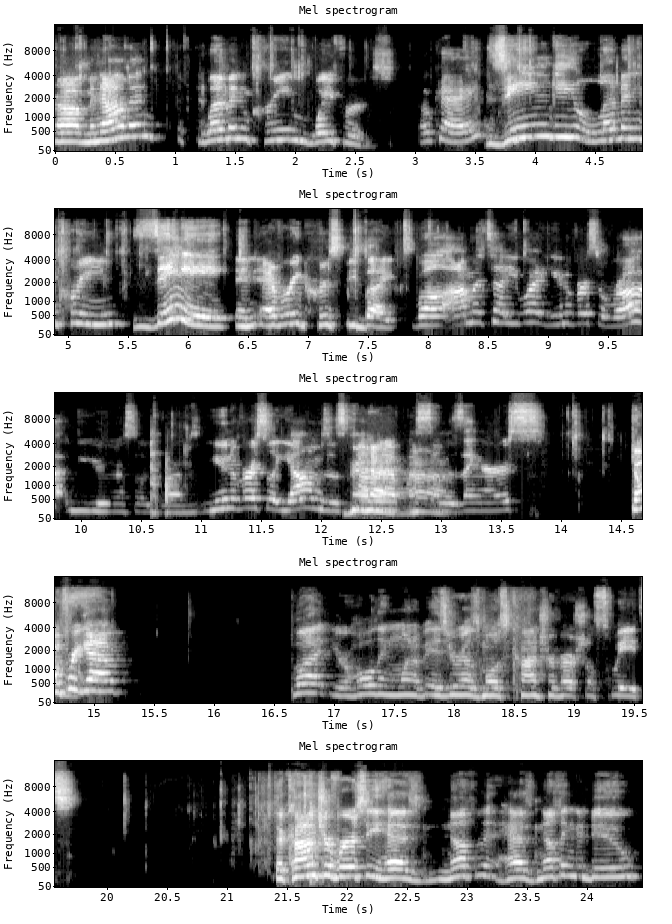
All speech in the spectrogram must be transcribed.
uh, Menamin lemon cream wafers. Okay. Zingy lemon cream Zingy. in every crispy bite. Well, I'm gonna tell you what, Universal Rub, Universal Rubs, Universal Yums is coming up with some zingers. Don't freak out. But you're holding one of Israel's most controversial sweets. The controversy has nothing has nothing to do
